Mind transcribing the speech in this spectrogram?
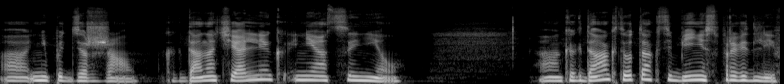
а, не поддержал, когда начальник не оценил, а, когда кто-то к тебе несправедлив.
